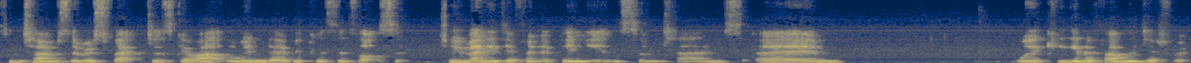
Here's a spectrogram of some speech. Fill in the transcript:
sometimes the respect does go out the window because there's lots of too many different opinions. Sometimes um, working in a family different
